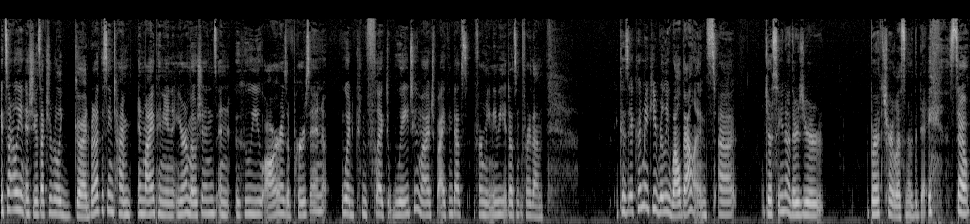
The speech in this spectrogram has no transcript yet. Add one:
it's not really an issue, it's actually really good. But at the same time, in my opinion, your emotions and who you are as a person would conflict way too much. But I think that's for me. Maybe it doesn't for them. Because it could make you really well balanced. Uh, just so you know, there's your birth chart lesson of the day. so,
